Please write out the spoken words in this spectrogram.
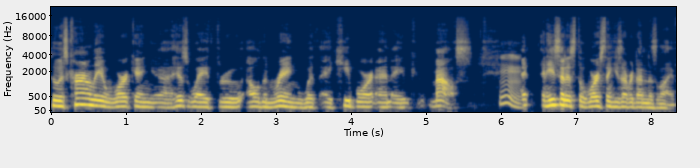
who is currently working uh, his way through Elden Ring with a keyboard and a mouse. Hmm. And, and he said it's the worst thing he's ever done in his life.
